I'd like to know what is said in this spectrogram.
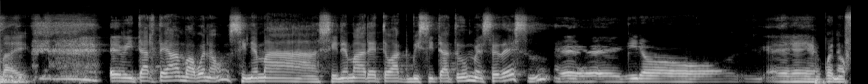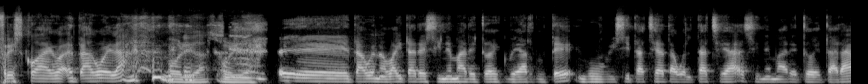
Bai. e, bitartean, ba, bueno, sinema, sinema aretoak bizitatu, mesedez, e, giro, e, bueno, freskoa dagoela. Hori da, hori da. E, eta bueno, baita ere zinemaretoek behar dute, gu bizitatzea eta bueltatzea zinemaretoetara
